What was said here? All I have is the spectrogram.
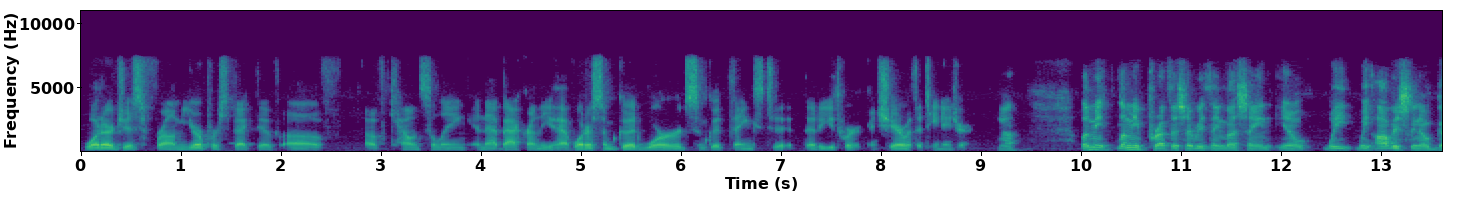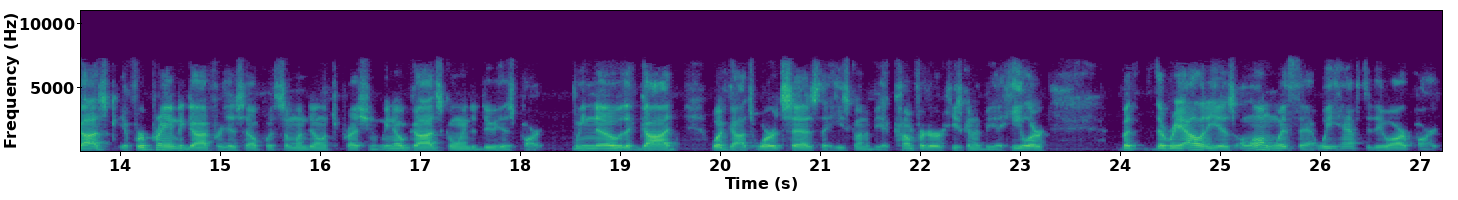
what are just from your perspective of of counseling and that background that you have what are some good words some good things to that a youth worker can share with a teenager? Yeah. Let me let me preface everything by saying you know we we obviously know god's if we're praying to god for his help with someone dealing with depression we know god's going to do his part. We know that god what god's word says that he's going to be a comforter he's going to be a healer but the reality is along with that we have to do our part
